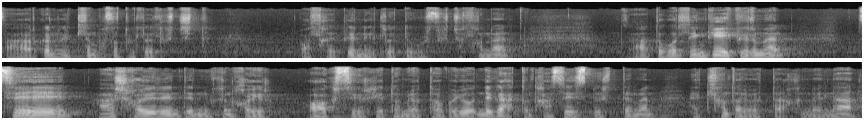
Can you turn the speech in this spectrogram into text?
За органик гэдлийн бусад төлөөлөгчд болох эдгээр нэглүүдийг үүсгэж болох нь байна. За тэгвэл энгийн эфир маань CN H2-ын дээр нь 2 O гэсэн ерхий томьёотой буюу нэг атомд хансан спирттэй маань адилхан томьёотой байх нь байна.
